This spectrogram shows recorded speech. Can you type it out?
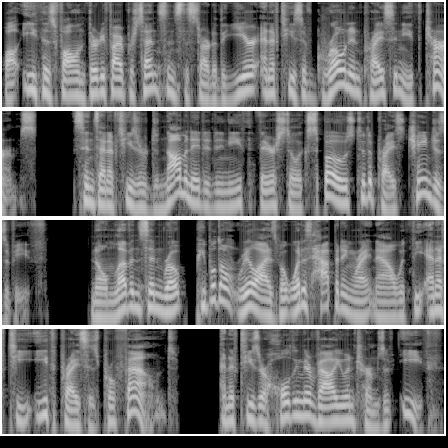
While ETH has fallen 35% since the start of the year, NFTs have grown in price in ETH terms. Since NFTs are denominated in ETH, they are still exposed to the price changes of ETH. Noam Levinson wrote People don't realize, but what is happening right now with the NFT ETH price is profound. NFTs are holding their value in terms of ETH.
